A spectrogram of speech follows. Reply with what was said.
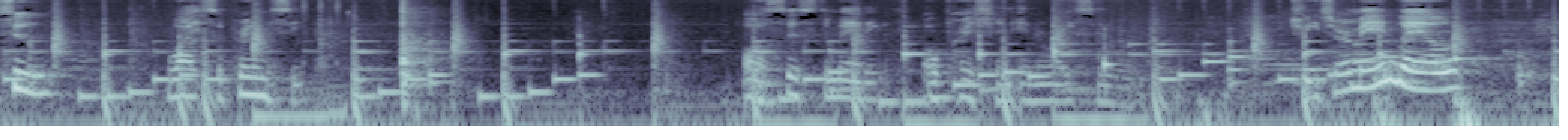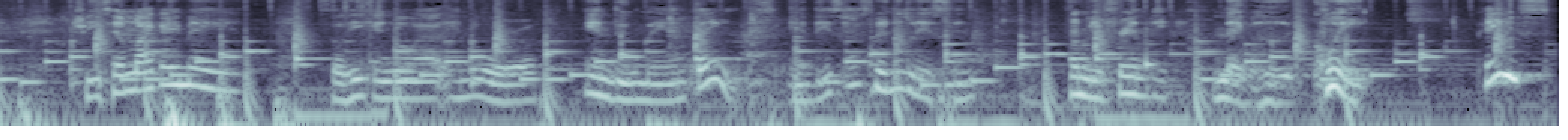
to white supremacy or systematic oppression and racism. Treat your man well treat him like a man so he can go out in the world and do man things. And this has been a lesson from your friendly neighborhood queen. Peace.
